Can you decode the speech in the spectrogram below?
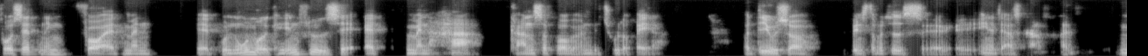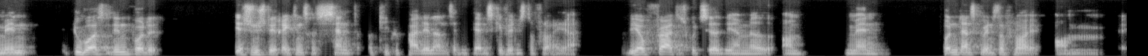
forudsætning for, at man øh, på nogen måde kan indflydelse, at man har grænser for, hvad man vil tolerere. Og det er jo så Venstrepartiets øh, øh, en af deres grænser. Men du var også lidt inde på det. Jeg synes, det er rigtig interessant at kigge på parallellerne til den danske venstrefløj her. Vi har jo før diskuteret det her med, om man på den danske venstrefløj, om øh,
